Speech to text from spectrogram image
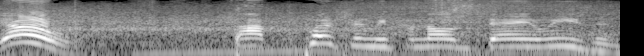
Yo! Stop pushing me for no dang reason.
